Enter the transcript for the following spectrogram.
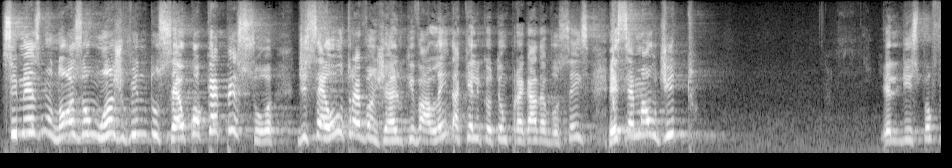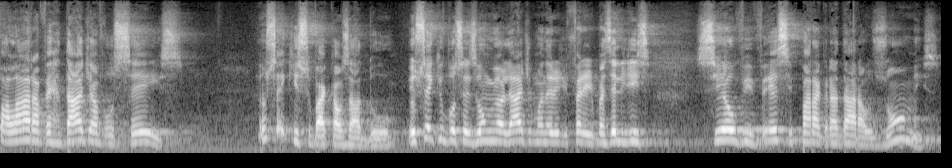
Se mesmo nós ou um anjo vindo do céu, qualquer pessoa, disser outro evangelho que vá além daquele que eu tenho pregado a vocês, esse é maldito. E ele diz: para eu falar a verdade a vocês, eu sei que isso vai causar dor, eu sei que vocês vão me olhar de maneira diferente, mas ele diz: se eu vivesse para agradar aos homens,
